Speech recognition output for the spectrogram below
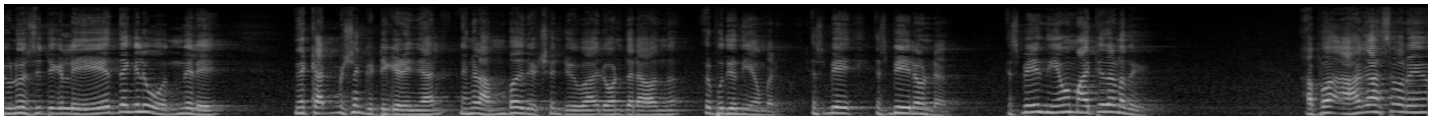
യൂണിവേഴ്സിറ്റികളിൽ ഏതെങ്കിലും ഒന്നിൽ നിങ്ങൾക്ക് അഡ്മിഷൻ കിട്ടിക്കഴിഞ്ഞാൽ ഞങ്ങൾ അമ്പത് ലക്ഷം രൂപ ലോൺ തരാമെന്ന് ഒരു പുതിയ നിയമം വരും. S B I S B ഐയിലുണ്ട് എസ് ബി ഐ നിയമം മാറ്റിയതാണത്. അപ്പോൾ ആകാശ് പറയും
